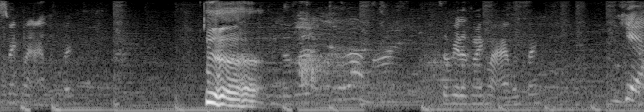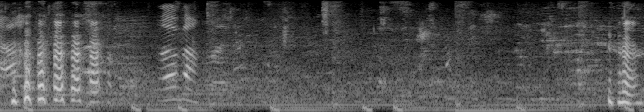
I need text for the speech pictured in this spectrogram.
Does this make my eye look big? Yeah. Does it? Sophia, does it make my eye look big? Yeah. What about mine?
